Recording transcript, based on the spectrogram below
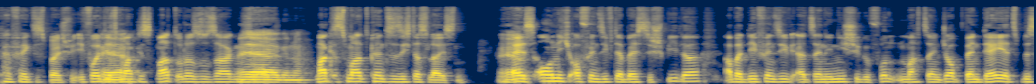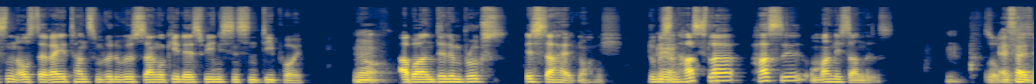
perfektes Beispiel. Ich wollte ja. jetzt Marcus Smart oder so sagen. Ja, so, genau. Marcus Smart könnte sich das leisten. Ja. Er ist auch nicht offensiv der beste Spieler, aber defensiv, er hat seine Nische gefunden, macht seinen Job. Wenn der jetzt ein bisschen aus der Reihe tanzen würde, würdest du sagen, okay, der ist wenigstens ein Depoy. Ja. Aber ein Dylan Brooks ist da halt noch nicht. Du bist ein Hustler, Hustle und mach nichts anderes. So. Er, halt,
